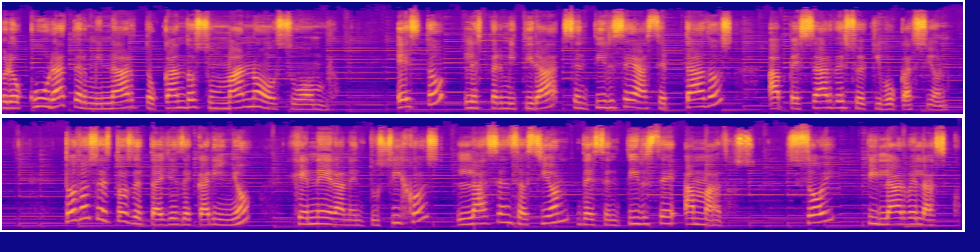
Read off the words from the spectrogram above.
procura terminar tocando su mano o su hombro. Esto les permitirá sentirse aceptados a pesar de su equivocación. Todos estos detalles de cariño generan en tus hijos la sensación de sentirse amados. Soy Pilar Velasco.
